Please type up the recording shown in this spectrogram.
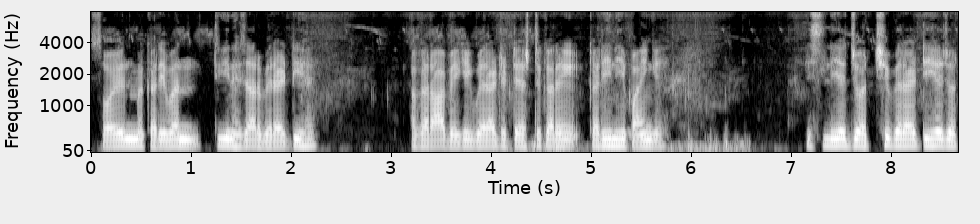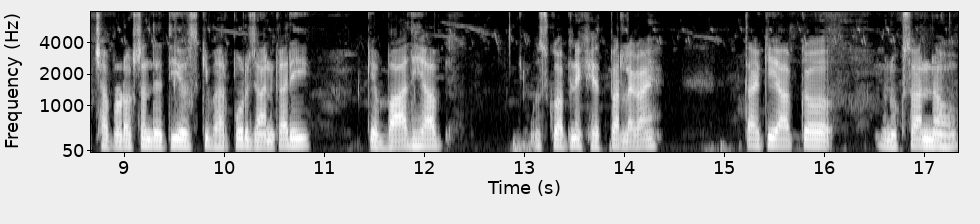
सोइन में करीबन तीन हज़ार वेराइटी है। अगर आप एक एक वेराइटी टेस्ट करें, कर ही नहीं पाएँगे। इसलिए जो अच्छी वेराइटी है, जो अच्छा प्रोडक्शन देती है, उसकी भरपूर जानकारी के बाद ही आप उसको अपने खेत पर लगाएँ, ताकि आपको नुकसान ना हो।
